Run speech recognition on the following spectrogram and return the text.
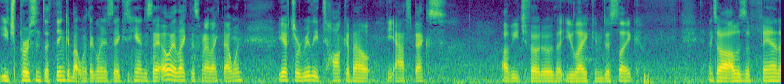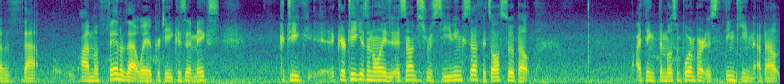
each person to think about what they're going to say because you can't just say, "Oh, I like this one, I like that one." You have to really talk about the aspects of each photo that you like and dislike. And so I was a fan of that. I'm a fan of that way of critique because it makes critique critique isn't only it's not just receiving stuff it's also about i think the most important part is thinking about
